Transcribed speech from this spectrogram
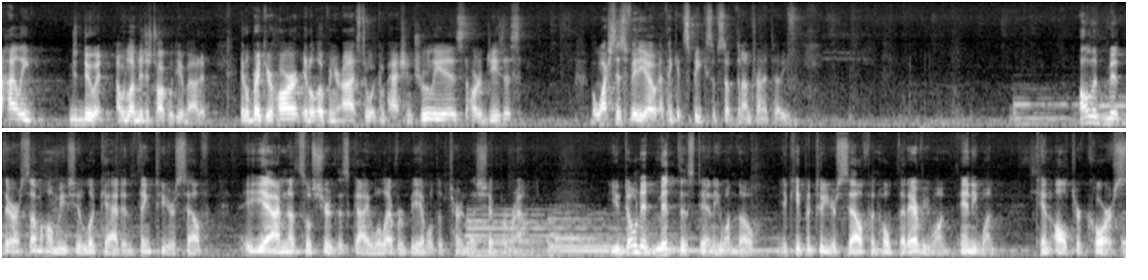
highly do it. I would love to just talk with you about it. It'll break your heart, it'll open your eyes to what compassion truly is, the heart of Jesus. But watch this video. I think it speaks of something I'm trying to tell you. I'll admit there are some homies you look at and think to yourself, yeah, I'm not so sure this guy will ever be able to turn the ship around. You don't admit this to anyone, though. You keep it to yourself and hope that everyone, anyone, can alter course.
